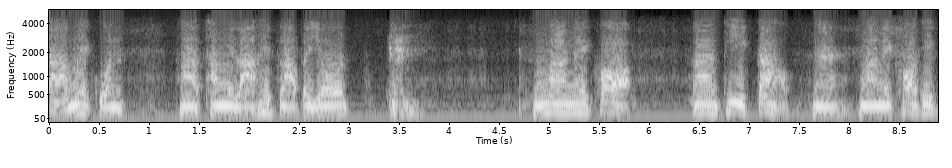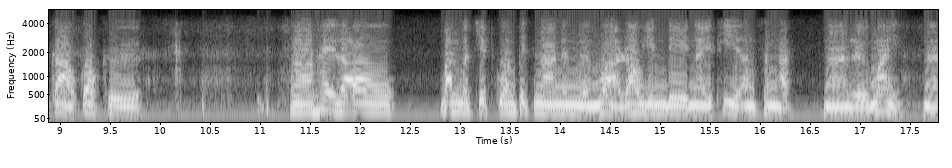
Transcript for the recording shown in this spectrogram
นาไม่ควรทำเวลาให้เปล่าประโยชน์ มาในข้ออที่เก้านะมาในข้อที่เก้าก็คืออให้เราบรรพชิตควรพิจารณาเนืองๆว่าเรายินดีในที่อันสงัดนะหรือไม่นะ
